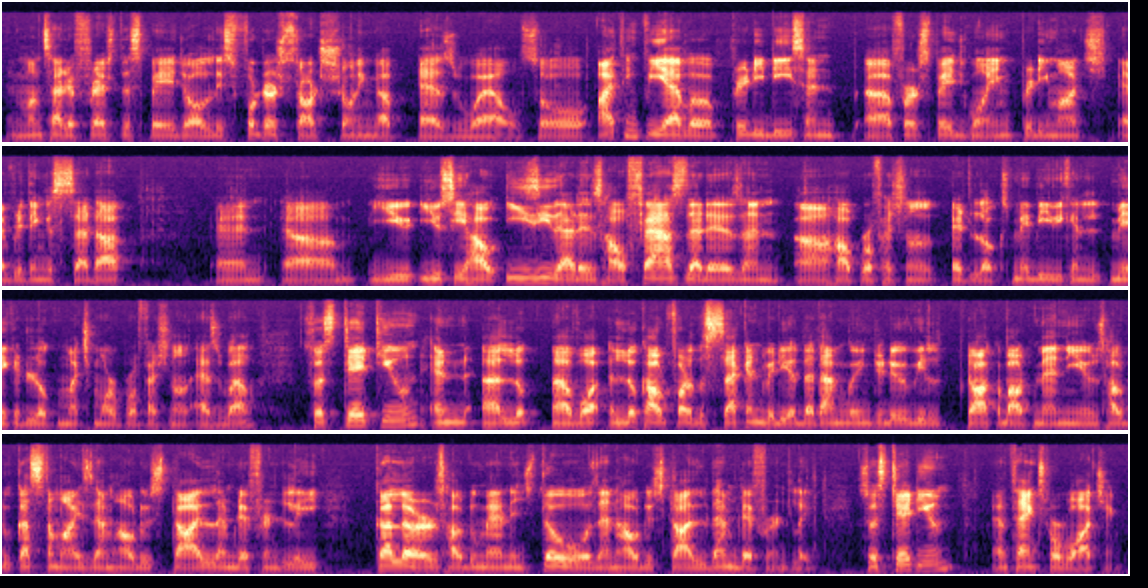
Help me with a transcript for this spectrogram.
and once I refresh this page all these footers start showing up as well. So I think we have a pretty decent uh, first page going pretty much everything is set up. And um, you you see how easy that is how fast that is and uh, how professional it looks. Maybe we can make it look much more professional as well. So stay tuned and uh, look uh, look out for the second video that I'm going to do. We'll talk about menus how to customize them how to style them differently colors how to manage those and how to style them differently. So stay tuned and thanks for watching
